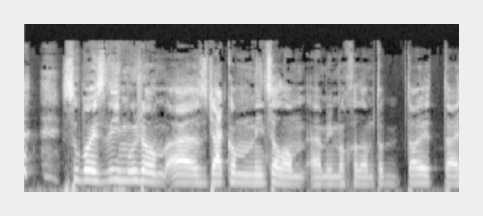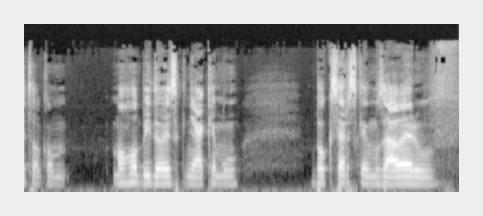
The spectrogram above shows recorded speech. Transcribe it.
Súboj zlých mužov uh, s Giacomom Nicolom uh, mimochodom, to, to, je, to je celkom mohol by dojsť k nejakému boxerskému záveru v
